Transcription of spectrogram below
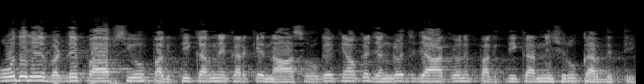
ਉਹਦੇ ਜਿਹੜੇ ਵੱਡੇ ਪਾਪ ਸੀ, ਉਹ ਭਗਤੀ ਕਰਨੇ ਕਰਕੇ ਨਾਸ ਹੋ ਗਏ, ਕਿਉਂਕਿ ਜੰਗਲ 'ਚ ਜਾ ਕੇ ਉਹਨੇ ਭਗਤੀ ਕਰਨੀ ਸ਼ੁਰੂ ਕਰ ਦਿੱਤੀ।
